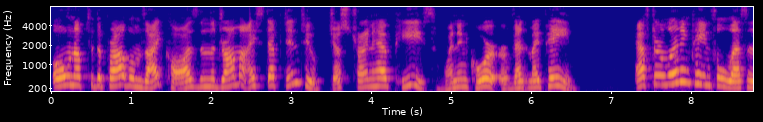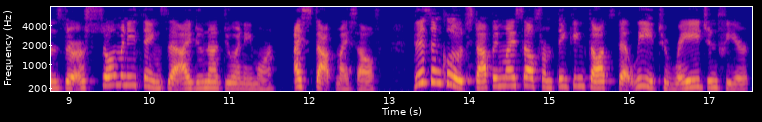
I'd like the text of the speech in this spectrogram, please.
own up to the problems I caused and the drama I stepped into, just trying to have peace, when in court, or vent my pain. After learning painful lessons, there are so many things that I do not do anymore. I stop myself. This includes stopping myself from thinking thoughts that lead to rage and fear.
